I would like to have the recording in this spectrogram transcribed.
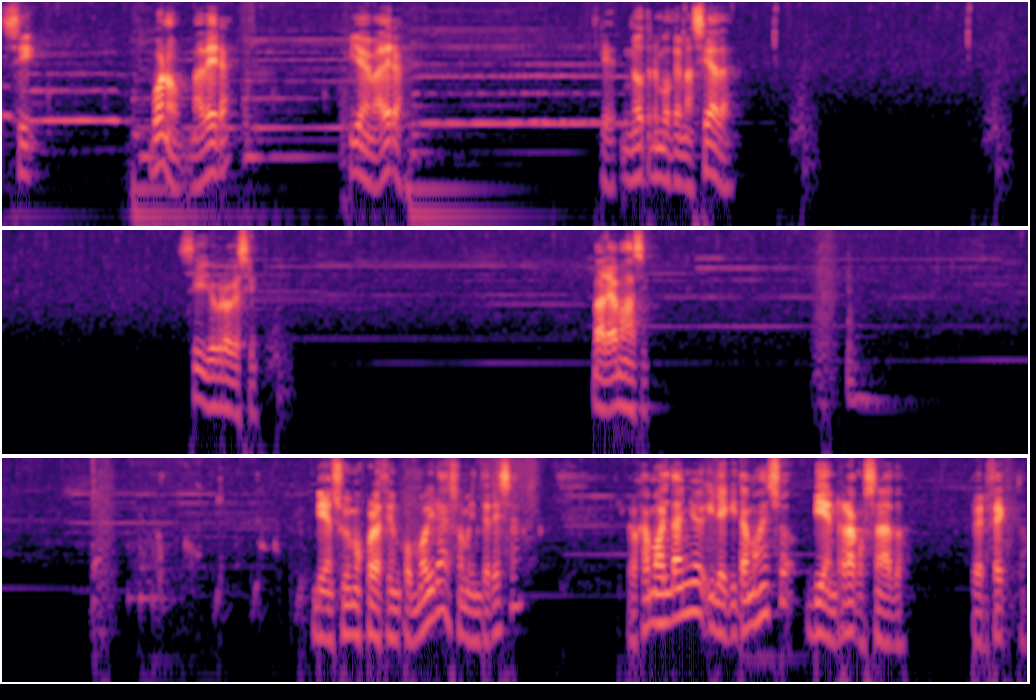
Sí. Bueno, madera. Píllame madera. Que no tenemos demasiada. Sí, yo creo que sí. Vale, vamos así. Bien, subimos curación con Moira, eso me interesa. Le bajamos el daño y le quitamos eso. Bien, rasgo sanado. Perfecto.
